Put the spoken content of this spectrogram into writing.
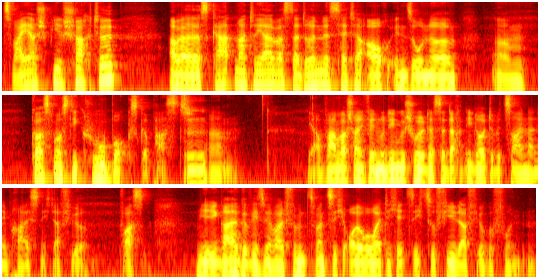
Zweierspielschachtel. Aber das Kartenmaterial, was da drin ist, hätte auch in so eine ähm, Cosmos die Crew-Box gepasst. Ähm, ja, war wahrscheinlich nur dem geschuldet, dass sie dachten, die Leute bezahlen dann den Preis nicht dafür. Was mir egal gewesen wäre, weil 25 Euro hätte ich jetzt nicht zu viel dafür gefunden.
